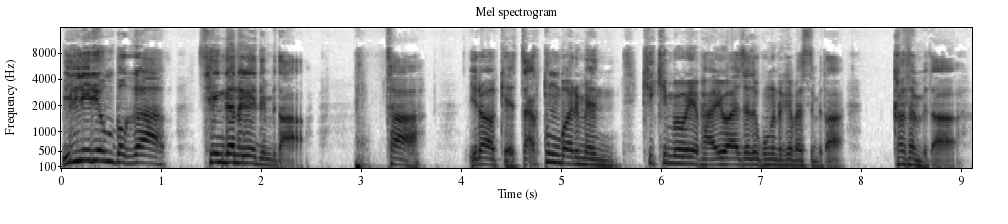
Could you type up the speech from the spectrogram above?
밀리리온 버가 생겨나게 됩니다. 자, 이렇게 짝퉁 버리면 키키모의 바이오 하자드 공략해봤습니다. 감사합니다.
